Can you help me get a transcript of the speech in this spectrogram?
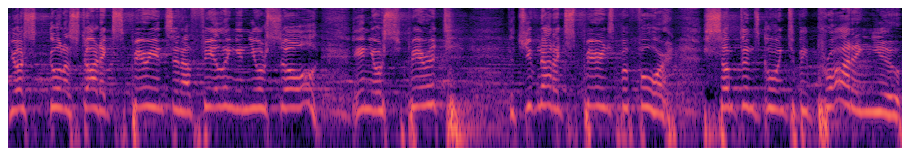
You're going to start experiencing a feeling in your soul, in your spirit that you've not experienced before. Something's going to be prodding you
